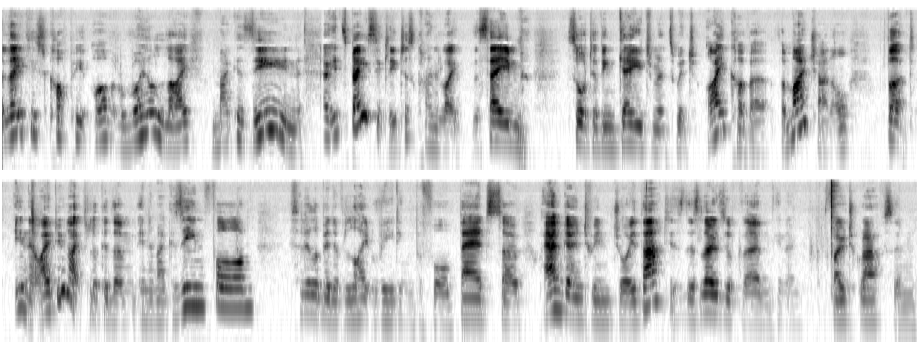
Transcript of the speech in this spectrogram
the latest copy of Royal Life magazine. It's basically just kind of like the same sort of engagements which I cover for my channel, but you know I do like to look at them in a magazine form. It's a little bit of light reading before bed, so I am going to enjoy that. It's, there's loads of um, you know photographs and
